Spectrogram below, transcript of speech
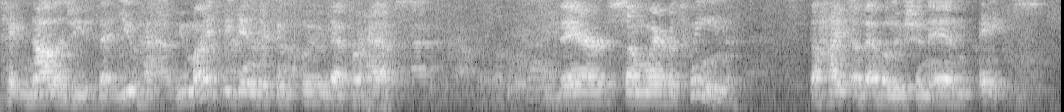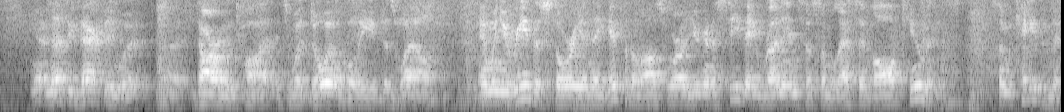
technologies that you have. You might begin to conclude that perhaps they're somewhere between the height of evolution and apes. Yeah, and that's exactly what uh, Darwin taught. It's what Doyle believed as well. And when you read the story and they get to the lost world, you're going to see they run into some less evolved humans, some cavemen.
